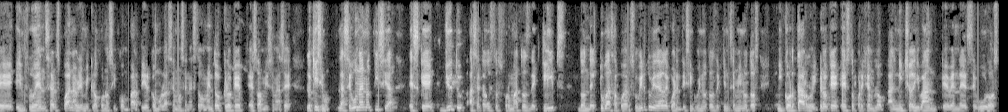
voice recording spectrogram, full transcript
eh, influencers puedan abrir micrófonos y compartir como lo hacemos en este momento. Creo que eso a mí se me hace loquísimo. La segunda noticia es que YouTube ha sacado estos formatos de clips donde tú vas a poder subir tu video de 45 minutos, de 15 minutos y cortarlo. Y creo que esto, por ejemplo, al nicho de Iván que vende seguros,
